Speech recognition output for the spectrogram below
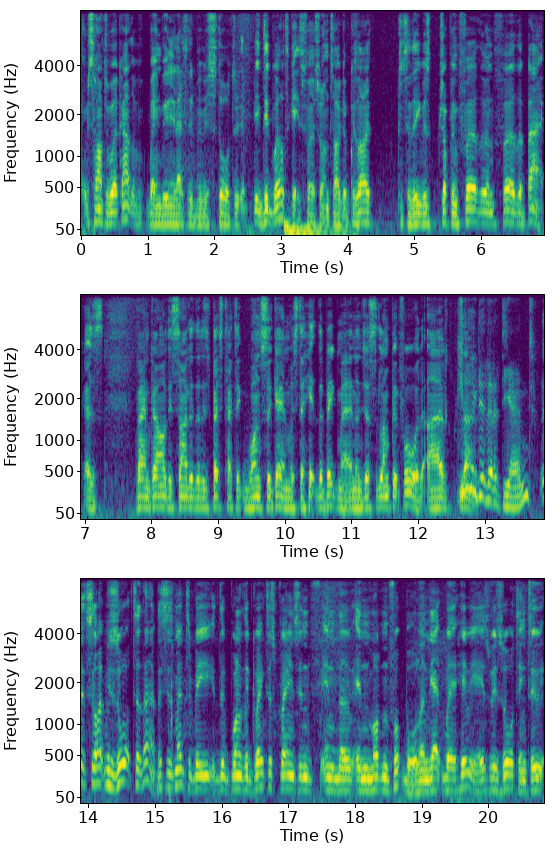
It was hard to work out that Wayne Rooney had actually been restored. To, he did well to get his first shot on target because I consider he was dropping further and further back as Van Gaal decided that his best tactic once again was to hit the big man and just lump it forward. I've, he no. only did that at the end. It's like resort to that. This is meant to be the, one of the greatest brains in in the in modern football, and yet where here he is resorting to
